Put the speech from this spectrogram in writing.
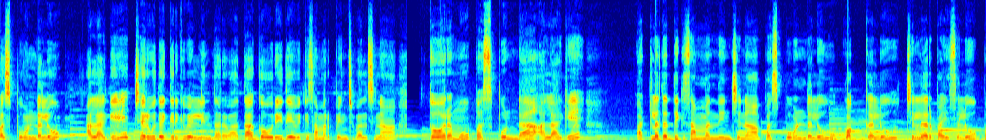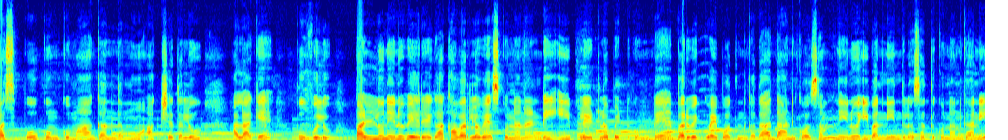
పసుపు ఉండలు అలాగే చెరువు దగ్గరికి వెళ్ళిన తర్వాత గౌరీదేవికి సమర్పించవలసిన తోరము పసుపుండ అలాగే అట్ల తద్దికి సంబంధించిన పసుపు ఉండలు వక్కలు చిల్లర పైసలు పసుపు కుంకుమ గంధము అక్షతలు అలాగే పువ్వులు. పళ్ళు నేను వేరేగా కవర్లో వేసుకున్నానండి. ఈ ప్లేట్లో పెట్టుకుంటే బరువు ఎక్కువైపోతుంది కదా దానికోసం నేను ఇవన్నీ ఇందులో సర్దుకున్నాను. కానీ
